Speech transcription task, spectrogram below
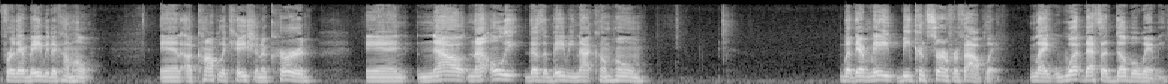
for their baby to come home. And a complication occurred and now not only does a baby not come home, but there may be concern for foul play. Like what that's a double whammy.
